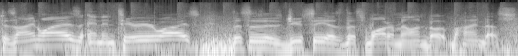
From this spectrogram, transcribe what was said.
Design-wise and interior-wise, this is as juicy as this watermelon boat behind us.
